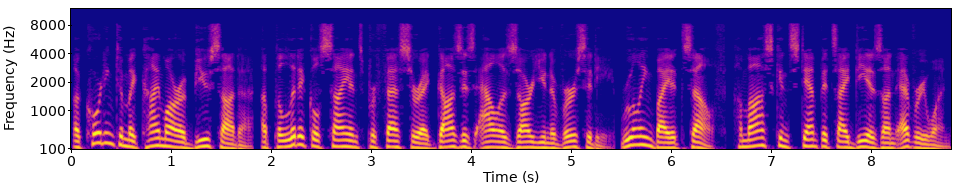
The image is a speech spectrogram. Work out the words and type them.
According to Mkhaimar Abusada, a political science professor at Gaza's Al-Azhar University, ruling by itself, Hamas can stamp its ideas on everyone.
